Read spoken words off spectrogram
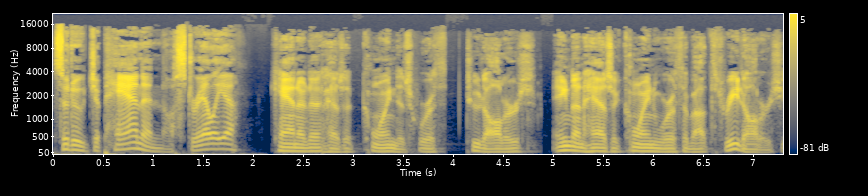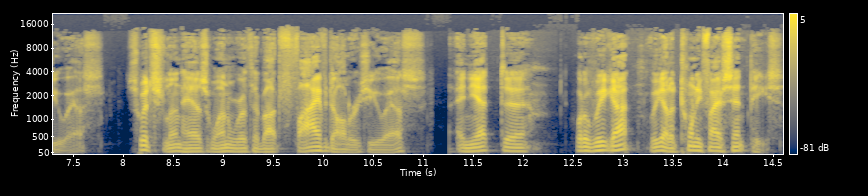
So do Japan and Australia. Canada has a coin that's worth $2. England has a coin worth about $3 US. Switzerland has one worth about $5 US. And yet, uh, what have we got? We got a 25 cent piece.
